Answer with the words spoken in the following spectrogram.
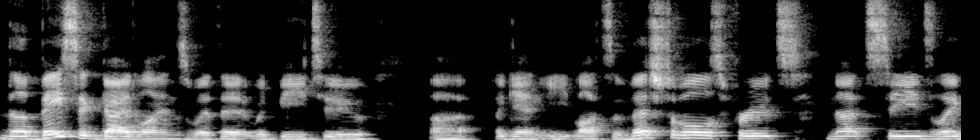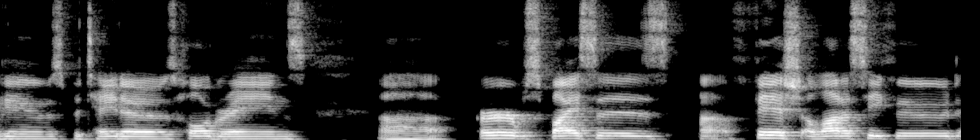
the basic guidelines with it would be to uh, again eat lots of vegetables, fruits, nuts, seeds, legumes, potatoes, whole grains, uh, herbs, spices, uh, fish, a lot of seafood,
